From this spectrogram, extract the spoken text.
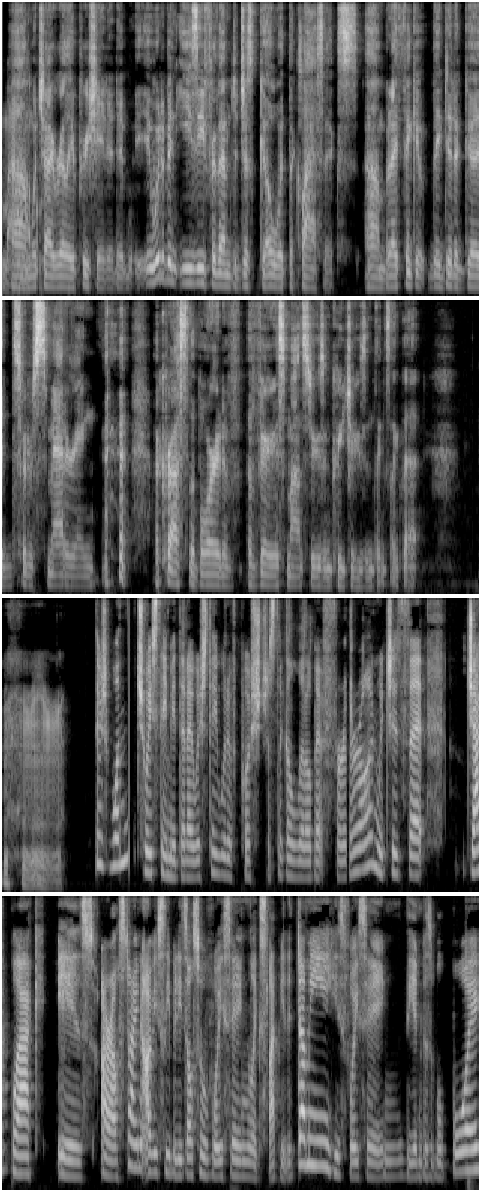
Um, wow. Um, which I really appreciated. It, it would have been easy for them to just go with the classics, um, but I think it, they did a good sort of smattering across the board of, of various monsters and creatures and things like that. Mm-hmm. There's one choice they made that I wish they would have pushed just like a little bit further on, which is that Jack Black is R.L. Stine, obviously, but he's also voicing like Slappy the Dummy. He's voicing the Invisible Boy.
